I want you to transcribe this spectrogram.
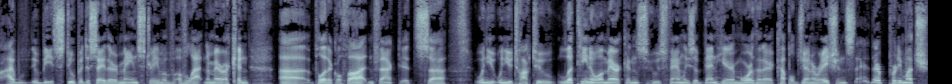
I would be stupid to say they're mainstream of, of Latin American uh, political thought. In fact, it's uh, when you when you talk to Latino Americans whose families have been here more than a couple generations, they're, they're pretty much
